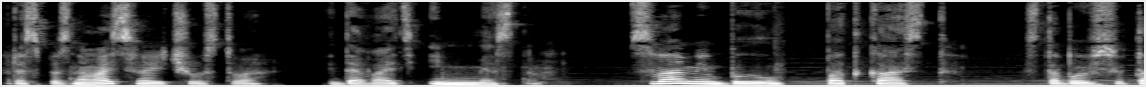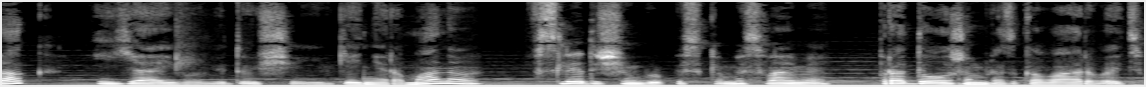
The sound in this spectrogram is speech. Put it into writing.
распознавать свои чувства и давать им место. С вами был подкаст с тобой все так, и я, его ведущая Евгения Романова. В следующем выпуске мы с вами продолжим разговаривать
